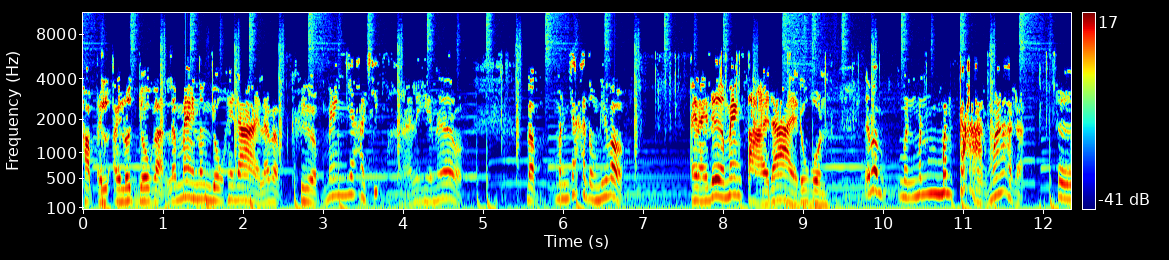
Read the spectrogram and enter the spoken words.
ขับไอไอรถยกอะ แล้วแม่งต้องยกให้ได้แล้วแบบคือแบบแม่งยากชิบหายอะไรเงี้ยนะแบบแบบมันยากตรงที่แบบไอไรเดอร์แม่งตายได้ทุกคน แล้วแบบมันมันมันกากมากอะ เออ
